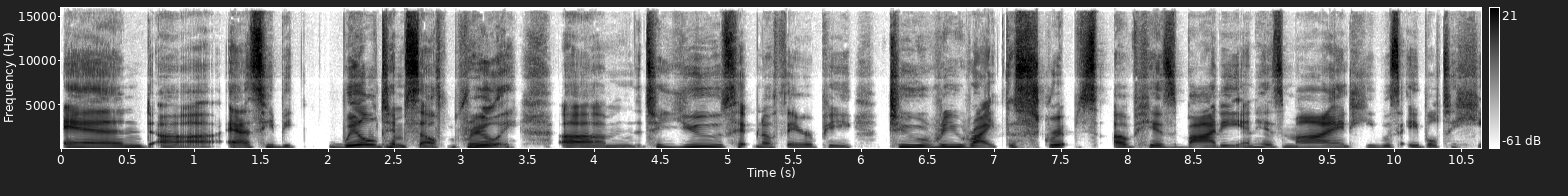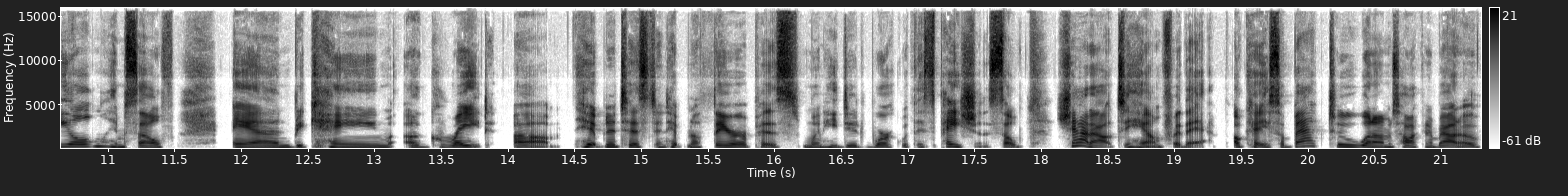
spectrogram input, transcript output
And uh, as he be- willed himself really um, to use hypnotherapy to rewrite the scripts of his body and his mind. He was able to heal himself and became a great um, hypnotist and hypnotherapist when he did work with his patients. So, shout out to him for that. Okay, so back to what I'm talking about of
